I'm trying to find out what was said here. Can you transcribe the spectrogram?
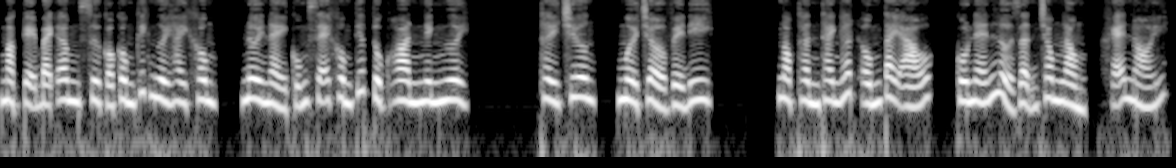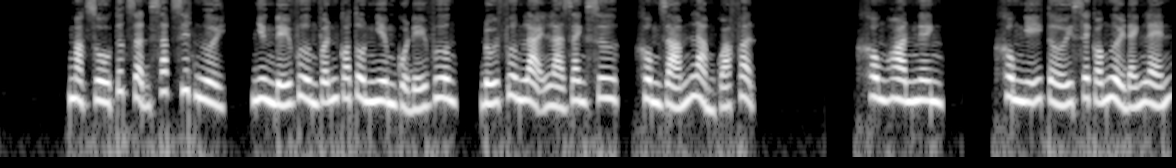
mặc kệ bạch âm sư có công kích ngươi hay không, nơi này cũng sẽ không tiếp tục hoan nghênh ngươi. Thầy Trương, mời trở về đi. Ngọc Thần Thanh hất ống tay áo, cố nén lửa giận trong lòng, khẽ nói. Mặc dù tức giận sắp giết người, nhưng đế vương vẫn có tôn nghiêm của đế vương, đối phương lại là danh sư, không dám làm quá phận. Không hoan nghênh, không nghĩ tới sẽ có người đánh lén,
